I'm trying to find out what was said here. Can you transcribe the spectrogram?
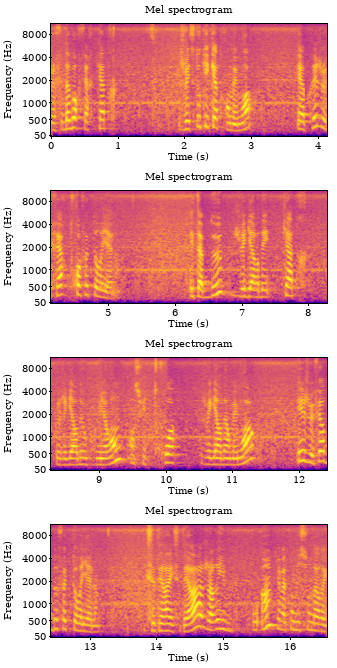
je vais d'abord faire 4, je vais stocker 4 en mémoire et après je vais faire 3 factoriels. Étape 2, je vais garder 4 que j'ai gardé au premier rang, ensuite 3 que je vais garder en mémoire, et je vais faire 2 factoriels, etc. etc. J'arrive au 1 qui est ma condition d'arrêt.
